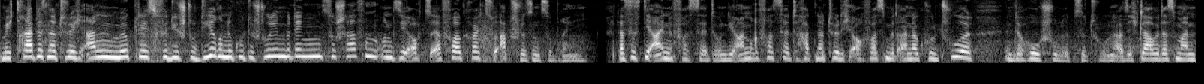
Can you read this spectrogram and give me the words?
Mich treibt es natürlich an, möglichst für die Studierenden gute Studienbedingungen zu schaffen und sie auch zu erfolgreich zu Abschlüssen zu bringen. Das ist die eine Facette. Und die andere Facette hat natürlich auch was mit einer Kultur in der Hochschule zu tun. Also ich glaube, dass man,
